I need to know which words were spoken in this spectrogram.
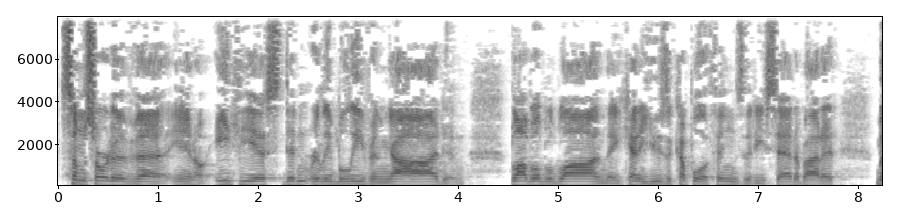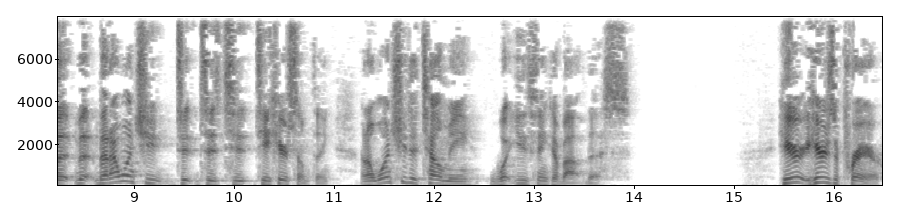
some sort of, uh, you know, atheist, didn't really believe in God, and blah blah blah blah, and they kind of use a couple of things that he said about it. But but but I want you to to to, to hear something, and I want you to tell me what you think about this. Here here's a prayer.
